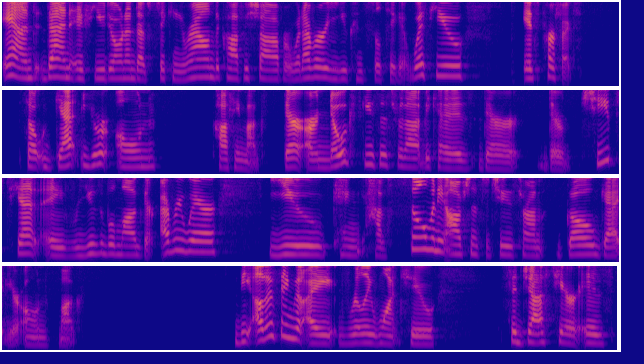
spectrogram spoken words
And then if you don't end up sticking around the coffee shop or whatever, you can still take it with you. It's perfect. So get your own coffee mug. There are no excuses for that because they're they're cheap to get a reusable mug. They're everywhere. You can have so many options to choose from. Go get your own mug. The other thing that I really want to suggest here is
